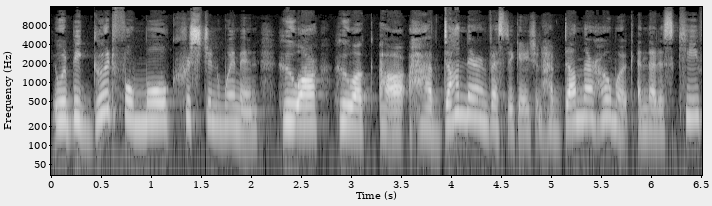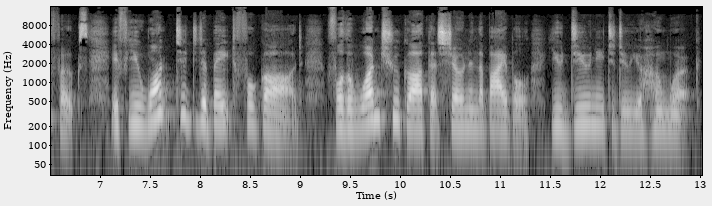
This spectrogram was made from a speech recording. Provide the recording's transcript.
It would be good for more Christian women who, are, who are, are, have done their investigation, have done their homework, and that is key, folks. If you want to debate for God, for the one true God that's shown in the Bible, you do need to do your homework.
